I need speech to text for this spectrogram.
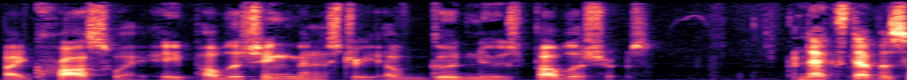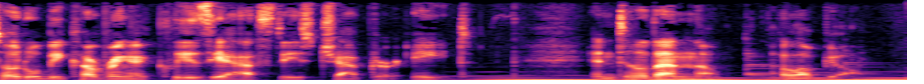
by Crossway, a publishing ministry of Good News Publishers. Next episode we'll be covering Ecclesiastes chapter 8. Until then, though, I love y'all.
